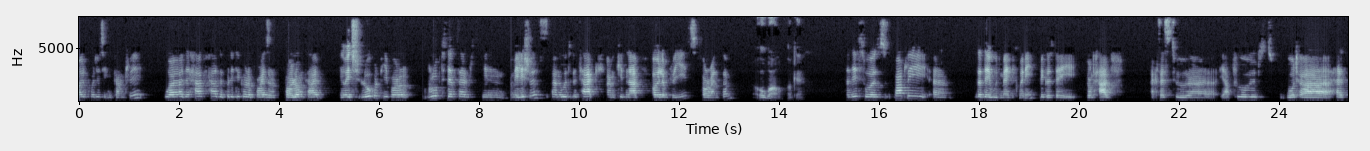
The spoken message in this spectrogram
oil producing country where they have had a political uprising for a long time in which local people grouped themselves in militias and would attack and kidnap oil employees for ransom. Oh wow, okay. And this was partly uh, that they would make money because they don't have access to uh, yeah, food, water, health,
